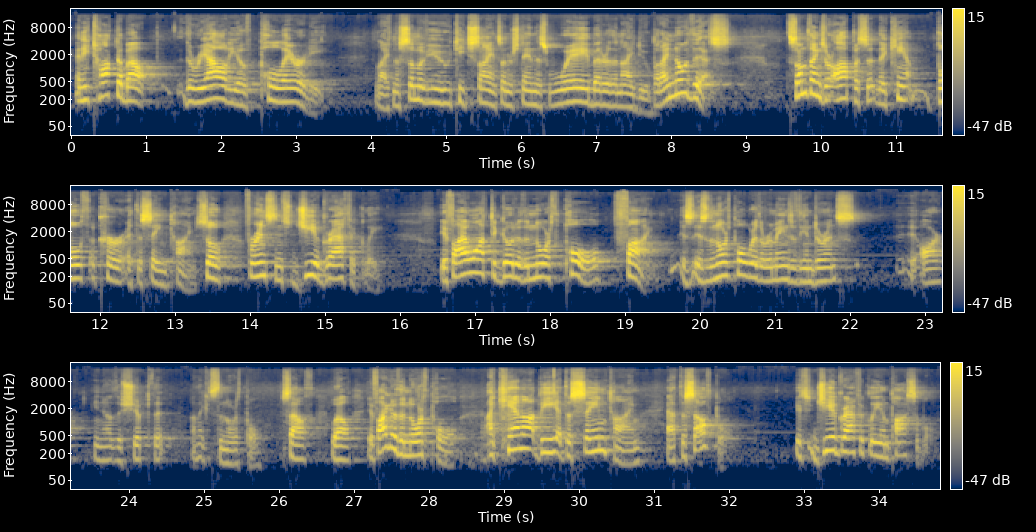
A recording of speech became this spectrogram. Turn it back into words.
And he talked about the reality of polarity in life. Now, some of you who teach science understand this way better than I do, but I know this. Some things are opposite and they can't both occur at the same time. So, for instance, geographically, if I want to go to the North Pole, fine. Is, is the North Pole where the remains of the Endurance are? You know, the ship that, I think it's the North Pole. South? Well, if I go to the North Pole, I cannot be at the same time at the South Pole. It's geographically impossible.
